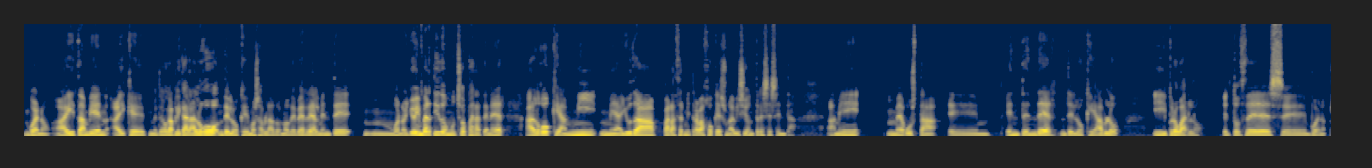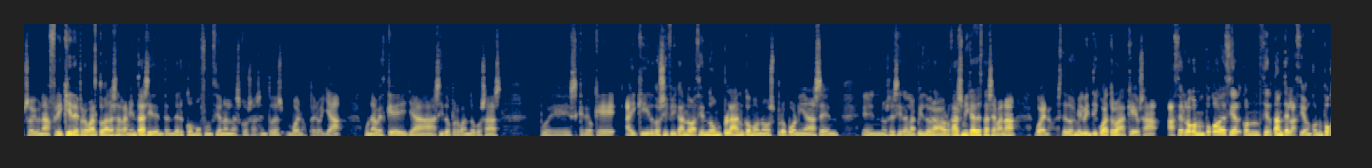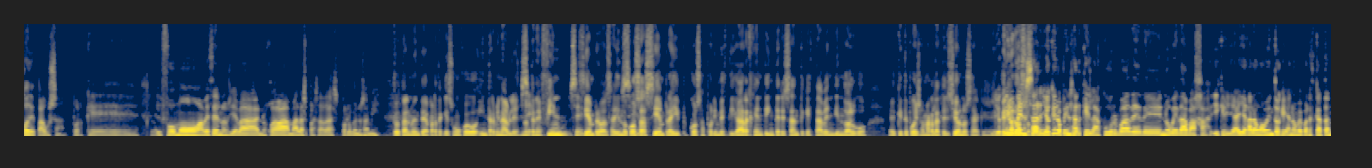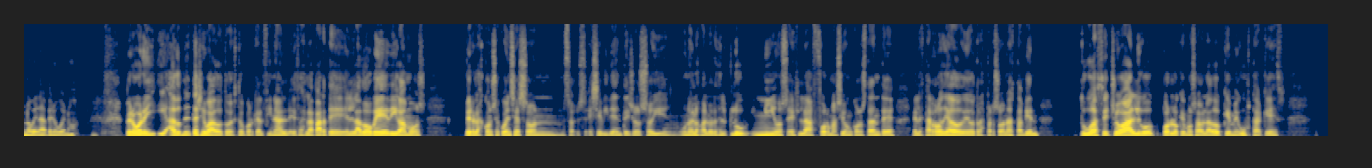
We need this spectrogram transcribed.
Bueno, ahí también hay que, me tengo que aplicar algo de lo que hemos hablado, ¿no? De ver realmente, mm, bueno, yo he invertido mucho para tener algo que a mí me ayuda para hacer mi trabajo, que es una visión 360. A mí me gusta em, entender de lo que hablo y probarlo. Entonces, eh, bueno, soy una friki de probar todas las herramientas y de entender cómo funcionan las cosas. Entonces, bueno, pero ya, una vez que ya has ido probando cosas, pues creo que hay que ir dosificando, haciendo un plan como nos proponías en, no sé si era la píldora orgásmica de esta semana, bueno, este 2024, ¿a qué? O sea, hacerlo con un poco de con cierta antelación, con un poco de pausa, porque el FOMO a veces nos lleva, nos juega malas pasadas, por lo menos a mí. Totalmente, aparte que es un juego interminable, no tiene fin, siempre van saliendo cosas, siempre hay cosas por investigar, gente interesante que está vendiendo algo eh, que te puede llamar la atención, o sea que yo quiero pensar, yo quiero pensar que la curva de, de novedad baja y que ya llegará un momento que ya no me parezca tan novedad, pero bueno. Pero bueno, ¿y, a dónde te ha llevado todo esto? Porque al final esa es la parte, el lado B, digamos, pero las consecuencias son, es evidente, yo soy, uno de los valores del club míos es la formación constante, el estar rodeado de otras personas, también tú has hecho algo por lo que hemos hablado que me gusta, que es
